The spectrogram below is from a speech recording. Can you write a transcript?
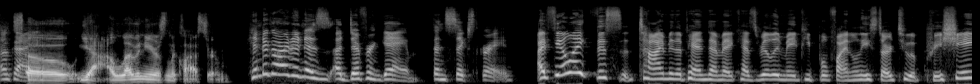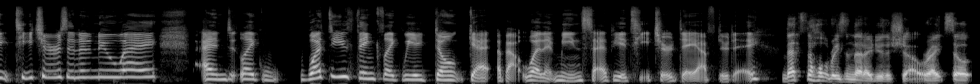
Okay. So yeah, 11 years in the classroom. kindergarten is a different game than sixth grade. I feel like this time in the pandemic has really made people finally start to appreciate teachers in a new way. And like, what do you think like we don't get about what it means to be a teacher day after day? that's the whole reason that I do the show, right? So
